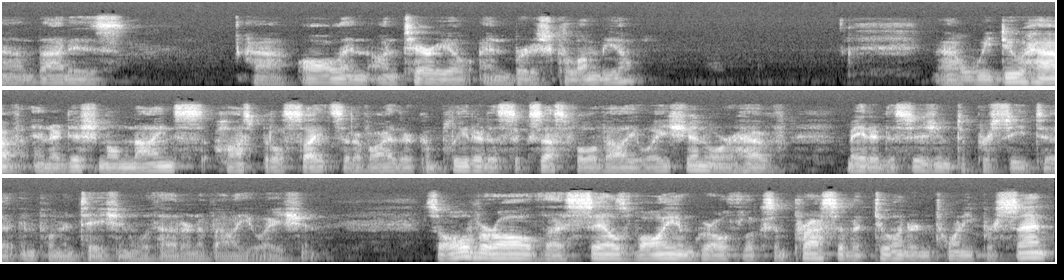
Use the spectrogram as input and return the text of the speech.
Uh, that is uh, all in Ontario and British Columbia. Uh, we do have an additional nine hospital sites that have either completed a successful evaluation or have made a decision to proceed to implementation without an evaluation. So overall, the sales volume growth looks impressive at 220%,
